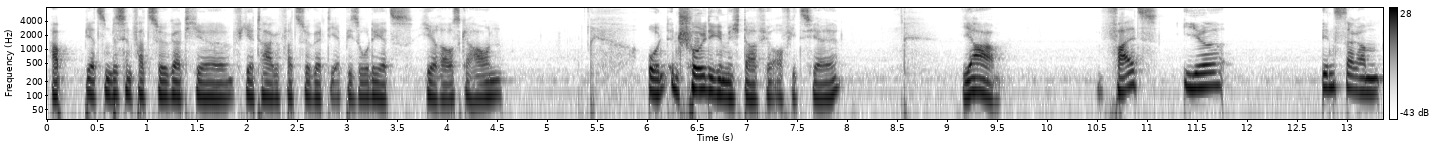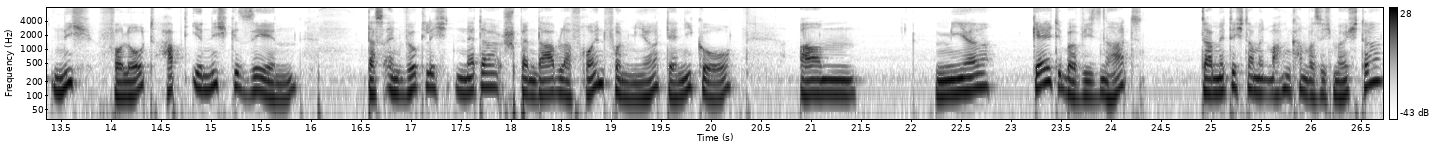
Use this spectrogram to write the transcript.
habe jetzt ein bisschen verzögert hier, vier Tage verzögert die Episode jetzt hier rausgehauen und entschuldige mich dafür offiziell. Ja, falls ihr Instagram nicht followt, habt ihr nicht gesehen, dass ein wirklich netter, spendabler Freund von mir, der Nico, ähm, mir Geld überwiesen hat, damit ich damit machen kann, was ich möchte.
